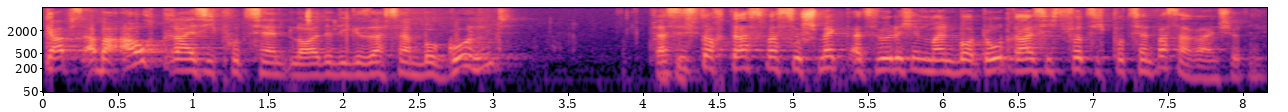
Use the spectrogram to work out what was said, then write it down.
gab es aber auch 30% Leute, die gesagt haben, Burgund, das ist doch das, was so schmeckt, als würde ich in mein Bordeaux 30, 40% Wasser reinschütten.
